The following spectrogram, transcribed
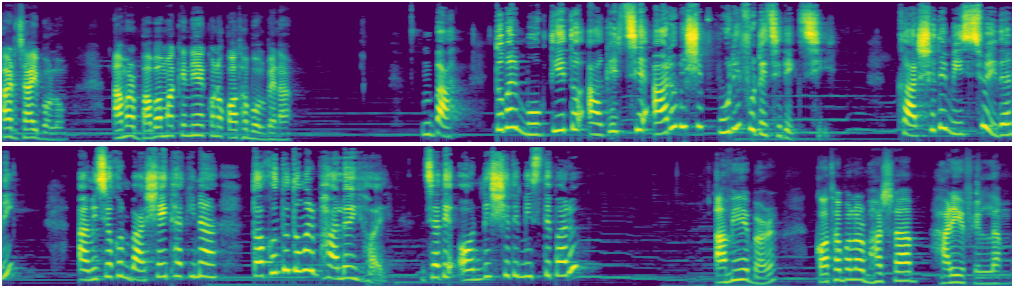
আর যাই বলো। আমার বাবা মাকে নিয়ে কোনো কথা বলবে না। বাহ তোমার মুখ দিয়ে তো আগের চেয়ে আরও বেশি পুলি ফুটেছে দেখছি। কার সাথে মিশছো ইদানি? আমি যখন বাসায় থাকি না তখন তো তোমার ভালোই হয় যাতে অন্যের সাথে মিশতে পারো। আমি এবার কথা বলার ভাষা হারিয়ে ফেললাম।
